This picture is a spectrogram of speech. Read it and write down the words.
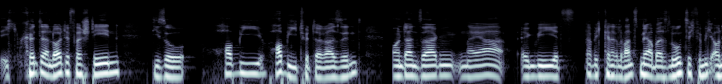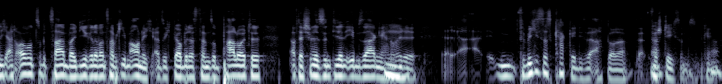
ich könnte dann Leute verstehen, die so Hobby, Hobby-Twitterer sind und dann sagen, naja, irgendwie jetzt habe ich keine Relevanz mehr, aber es lohnt sich für mich auch nicht 8 Euro zu bezahlen, weil die Relevanz habe ich eben auch nicht. Also ich glaube, dass dann so ein paar Leute auf der Stelle sind, die dann eben sagen, ja Mhm. Leute, äh, für mich ist das Kacke, diese 8 Dollar. Verstehe ich so ein bisschen. Okay. Ja.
